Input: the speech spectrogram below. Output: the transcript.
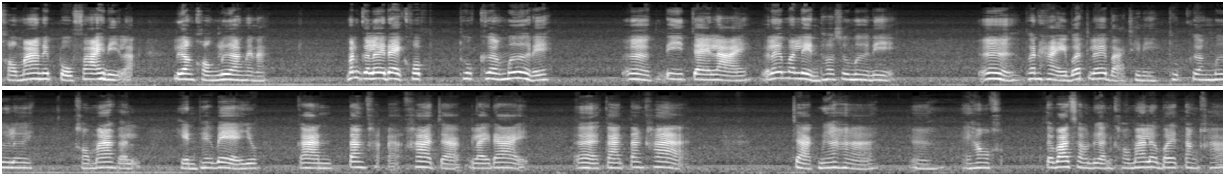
เขามาในโปรไฟล์นี่ละเรื่องของเรื่องนั่นนะมันก็เลยได้ครบทุกเครื่องมือเด้เออ ดีใจหลาย ก็เลยมาเล่นทอซูมือนี่ เออเพิ่นให้เบิดเลยบาททีนี้ทุกเครื่องมือเลย เขามากก็เห็นแพ่แบ่อยู่ การตั้งค่าจากรายได้เอ่อการตั้งค่าจากเนื้อหาอ่าให้เฮาแต่ว่าชาวเดือนเขามาแล้วบ่ได้ตั้งค่า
